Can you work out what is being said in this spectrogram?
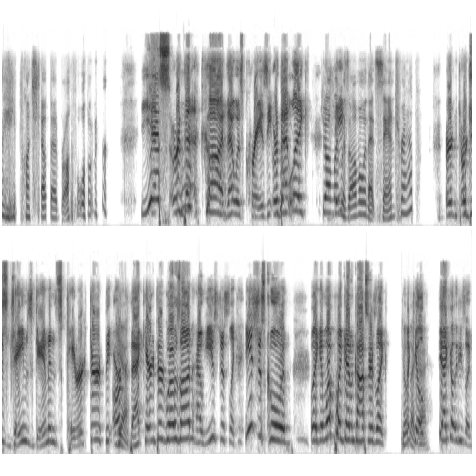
he punched out that brothel owner? Yes, or that God, that was crazy. Or that like John Leguizamo in that sand trap? Or or just James Gammon's character, the arc Yeah. that character goes on, how he's just like he's just cool with like at one point Kevin Costner's like, Killed I killed guy. yeah, I killed and he's like,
